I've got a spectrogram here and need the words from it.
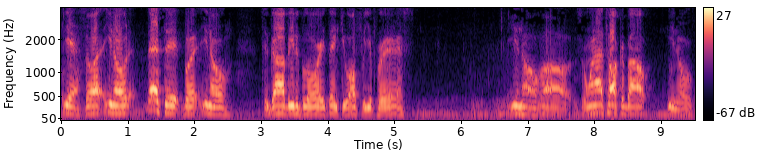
yeah. So I, you know, that's it. But you know, to God be the glory. Thank you all for your prayers. You know, uh, so when I talk about you know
